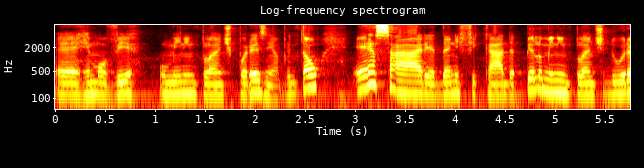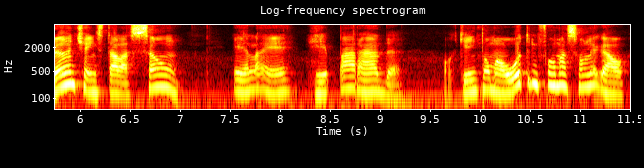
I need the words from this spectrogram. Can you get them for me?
é, remover o mini implante, por exemplo. Então, essa área danificada pelo mini implante durante a instalação ela é reparada. Ok? Então, uma outra informação legal.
